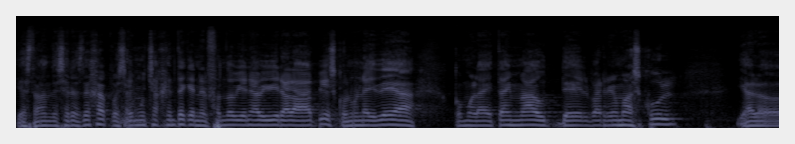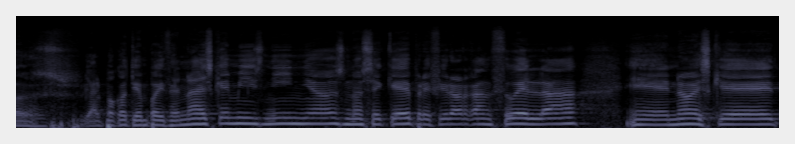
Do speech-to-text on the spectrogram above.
y hasta dónde se les deja, pues hay mucha gente que en el fondo viene a vivir a la pies con una idea como la de Time Out del barrio más cool, y, a los, y al poco tiempo dicen, no, es que mis niños, no sé qué, prefiero Arganzuela, eh, no es que,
